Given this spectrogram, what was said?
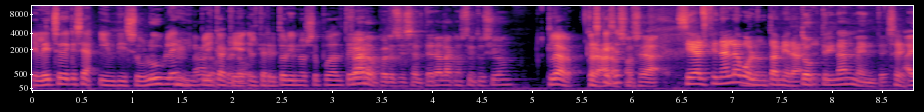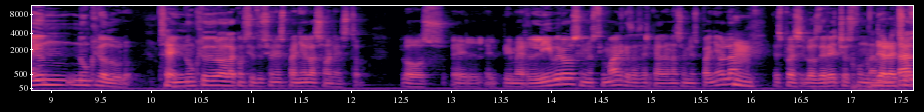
el hecho de que sea indisoluble Mm, implica claro, que el territorio no se puede alterar. Claro, pero si se altera la Constitución, Claro, es que Claro, es eso. o sea, Si al final la voluntad, mira, doctrinalmente Sí. hay un núcleo duro. Sí. El núcleo duro de la Constitución española son esto. Los, el, el primer libro, si no estoy mal, que es acerca de la nación española, Mm. después los derechos fundamentales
